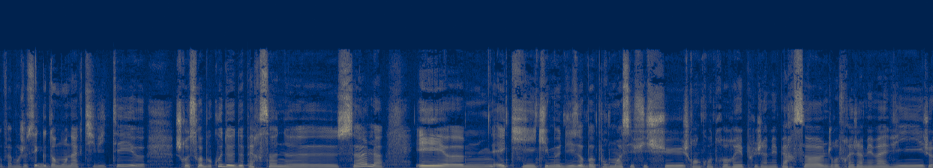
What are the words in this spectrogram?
enfin moi je sais que dans mon activité, euh, je reçois beaucoup de, personnes seules et, et qui, me disent oh, bah, pour moi c'est fichu, je rencontrerai plus jamais personne, je referai jamais ma vie. Je...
